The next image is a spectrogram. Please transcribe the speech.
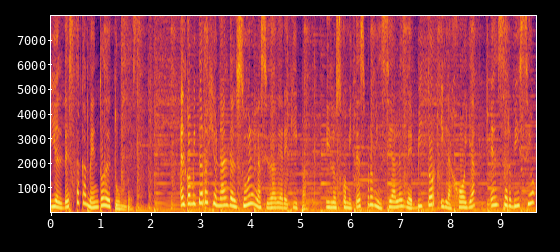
y el destacamento de Tumbes. El Comité Regional del Sur en la ciudad de Arequipa y los comités provinciales de Vítor y La Joya en servicio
